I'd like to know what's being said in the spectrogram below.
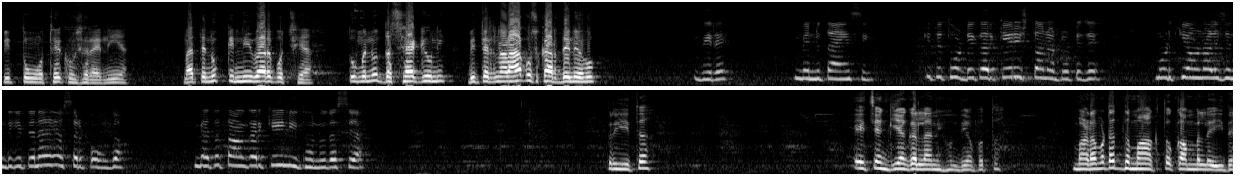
ਵੀ ਤੂੰ ਉੱਥੇ ਖੁਸ਼ ਰਹਿਨੀ ਆ। ਮੈਂ ਤੈਨੂੰ ਕਿੰਨੀ ਵਾਰ ਪੁੱਛਿਆ ਤੂੰ ਮੈਨੂੰ ਦੱਸਿਆ ਕਿਉਂ ਨਹੀਂ ਵੀ ਤੇਰੇ ਨਾਲ ਆਹ ਕੁਝ ਕਰਦੇ ਨੇ ਉਹ? ਵੀਰੇ ਮੈਨੂੰ ਤਾਂ ਐ ਸੀ ਕਿਤੇ ਤੁਹਾਡੇ ਕਰਕੇ ਇਹ ਰਿਸ਼ਤਾ ਨਾ ਟੁੱਟ ਜੇ ਮੁੜ ਕੇ ਆਉਣ ਵਾਲੀ ਜ਼ਿੰਦਗੀ ਤੇ ਨਾ ਇਹ ਅਸਰ ਪਊਗਾ। ਮੈਂ ਤਾਂ ਤਾਂ ਕਰਕੇ ਹੀ ਨਹੀਂ ਤੁਹਾਨੂੰ ਦੱਸਿਆ। ਪ੍ਰੀਤ ਇਹ ਚੰਗੀਆਂ ਗੱਲਾਂ ਨਹੀਂ ਹੁੰਦੀਆਂ ਪੁੱਤ। ਮਾੜਾ ਮੋਟਾ ਦਿਮਾਗ ਤੋਂ ਕੰਮ ਲਈਦਾ।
